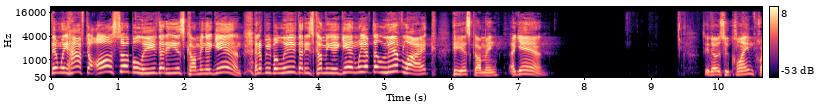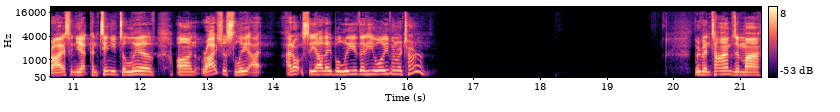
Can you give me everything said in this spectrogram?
then we have to also believe that he is coming again. And if we believe that he's coming again, we have to live like he is coming again. See, those who claim Christ and yet continue to live unrighteously, I, I don't see how they believe that he will even return. There have been times in my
